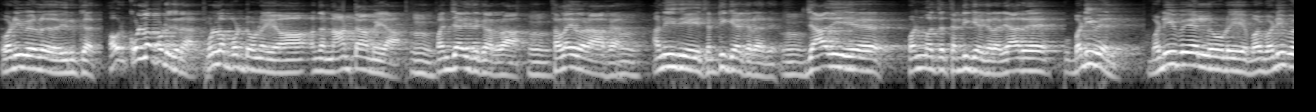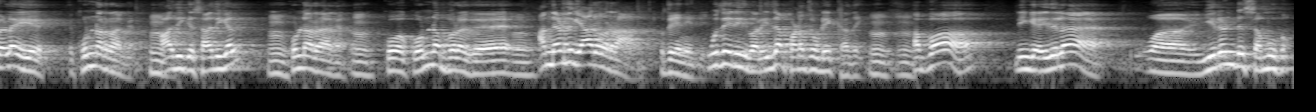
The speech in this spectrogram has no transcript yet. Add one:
வடிவேலு இருக்கார். அவர் கொல்லப்படுகிறார். கொல்லப்பட்டோன்னையும் அந்த நாட்டாமையா? பஞ்சாயத்துக்காரரா? தலைவராக அநீதியை தட்டி கேட்கிறாரு. ஜாதி வன்மத்தை தட்டி கேட்கிறாரு. யாரு? வடிவேல். வடிவேலுடைய வடிவேலை கொண்டுறாங்க ஆதிக்க சாதிகள் கொண்டுறாங்க கொன்ன பிறகு அந்த இடத்துக்கு யார் வர்றா? உதயநிதி. உதயநிதி வர இதுதான் படத்துடைய கதை. அப்போ நீங்க இதுல இரண்டு சமூகம்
